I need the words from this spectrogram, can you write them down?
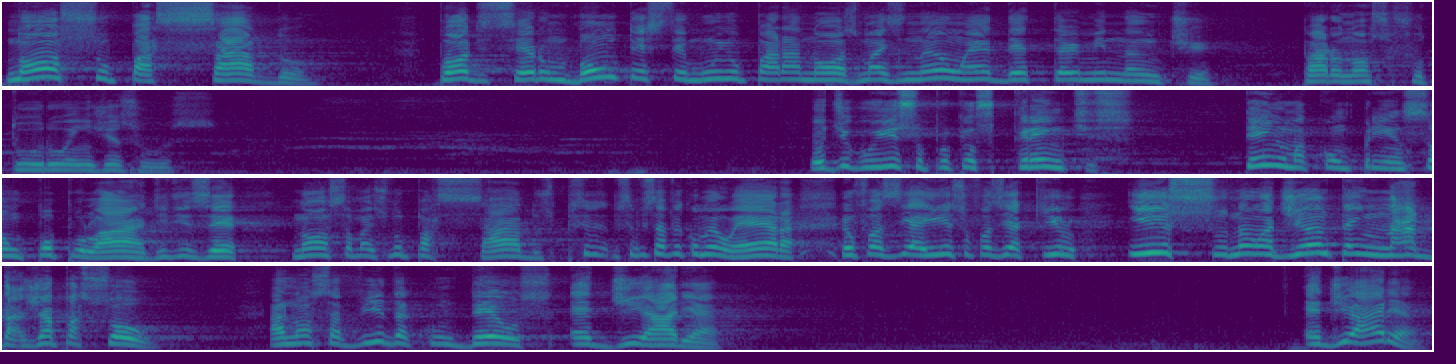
Nosso passado pode ser um bom testemunho para nós, mas não é determinante para o nosso futuro em Jesus. Eu digo isso porque os crentes têm uma compreensão popular de dizer: nossa, mas no passado, você precisa ver como eu era, eu fazia isso, eu fazia aquilo. Isso não adianta em nada, já passou. A nossa vida com Deus é diária. É diária.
